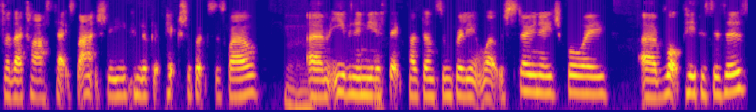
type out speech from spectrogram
for their class text, but actually you can look at picture books as well. Mm-hmm. Um, even in year six, I've done some brilliant work with Stone Age Boy, uh, Rock Paper Scissors,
